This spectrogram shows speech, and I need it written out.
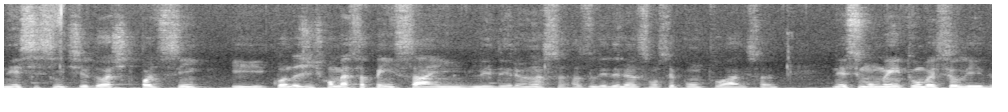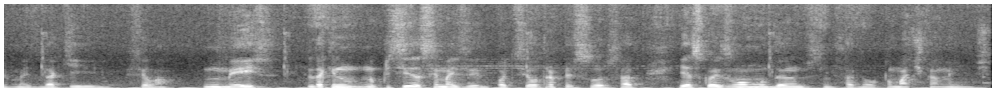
nesse sentido, eu acho que pode sim. E quando a gente começa a pensar em liderança, as lideranças vão ser pontuais, sabe? Nesse momento, um vai ser o líder, mas daqui, sei lá, um mês, daqui não, não precisa ser mais ele, pode ser outra pessoa, sabe? E as coisas vão mudando, assim, sabe? Automaticamente.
